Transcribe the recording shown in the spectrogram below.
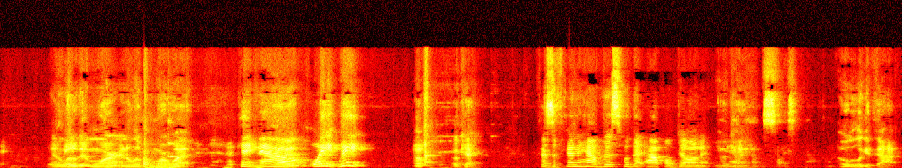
Let And a little bit more, and a little bit more what? Okay, now wait, wait. Oh, okay. Because if you're gonna have this with the apple donut, you have Okay. to have a slice of apple. Oh, look at that.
